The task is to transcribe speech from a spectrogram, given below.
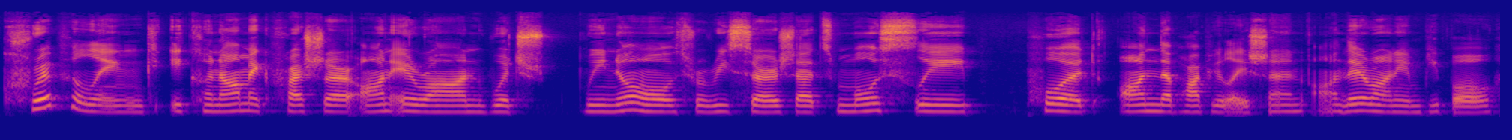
crippling economic pressure on Iran, which we know through research that's mostly put on the population, on the Iranian people,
